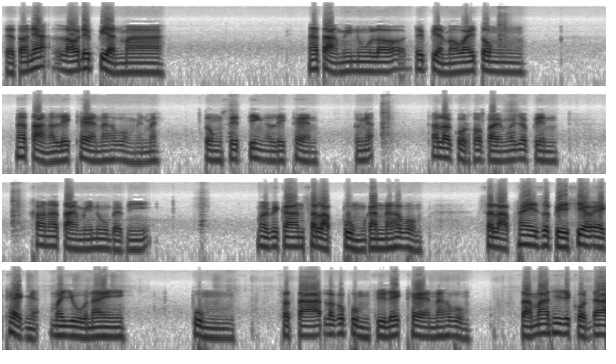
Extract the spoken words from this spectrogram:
แต่ตอนเนี้ยเราได้เปลี่ยนมา หน้าต่างเมนูเราได้เปลี่ยนมาไว้ตรงหน้าต่างอันเล็กแทนนะครับผมเห็นไหมตรง setting อันเล็กแทน ตรงเนี้ย ถ้าเรากดเข้าไปมันก็จะเป็น เข้าหน้าต่างเมนูแบบนี้ มันเป็นการสลับปุ่มกันนะครับผม สลับให้ Special a t t a c เนี่ย มาอยู่ในปุ่ม Start แล้วก็ปุ่ม Select แทนนะครับผม สามารถที่จะกดได้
